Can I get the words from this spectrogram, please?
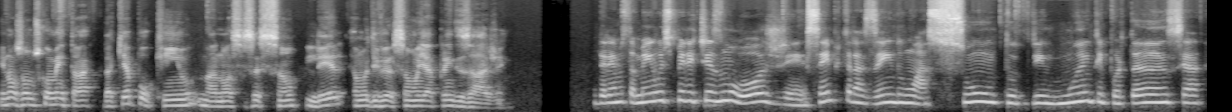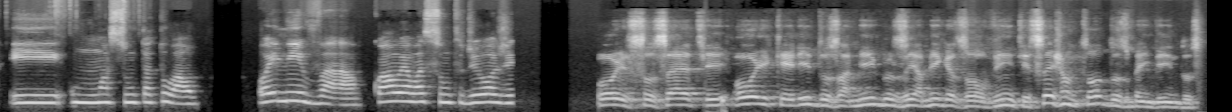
E nós vamos comentar daqui a pouquinho na nossa sessão. Ler é uma diversão e aprendizagem. Teremos também o Espiritismo hoje, sempre trazendo um assunto de muita importância e um assunto atual. Oi, Niva, qual é o assunto de hoje? Oi, Suzete. Oi, queridos amigos e amigas ouvintes. Sejam todos bem-vindos.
